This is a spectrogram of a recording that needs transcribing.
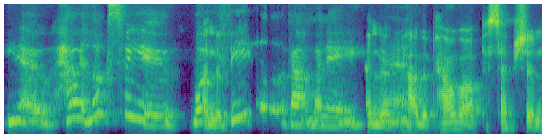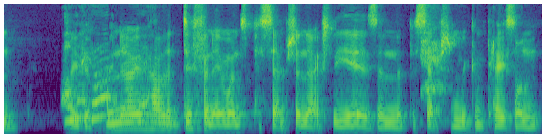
you know how it looks for you what and you the, feel about money and yeah. the, how the power of our perception oh like God, we know how different everyone's perception actually is and the perception we can place on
